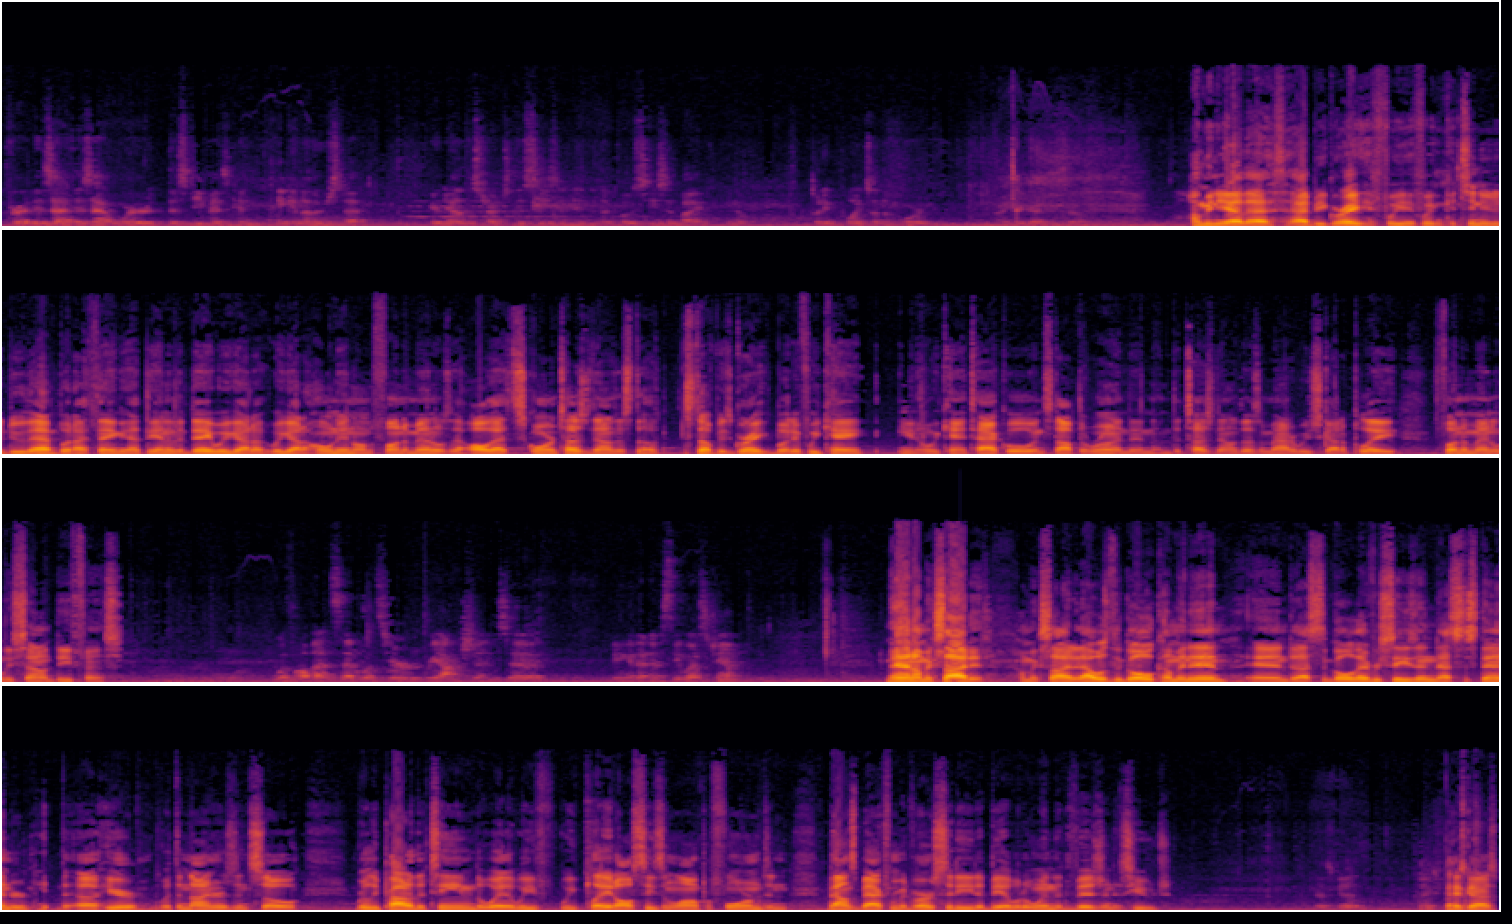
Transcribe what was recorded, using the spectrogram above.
Fred, is that is that where this defense can take another step here down the stretch of the season into the postseason by you know putting points on the board? Right, you guys, so. I mean, yeah, that that'd be great if we if we can continue to do that. But I think at the end of the day, we gotta we gotta hone in on the fundamentals. That all that scoring touchdowns and stuff stuff is great, but if we can't you know we can't tackle and stop the run, then the touchdown doesn't matter. We just got to play fundamentally sound defense. With all that said, what's your reaction to being an NFC West champ? Man, I'm excited. I'm excited. That was the goal coming in, and that's the goal every season. That's the standard uh, here with the Niners, and so really proud of the team. The way that we've we played all season long, performed, and bounced back from adversity to be able to win the division is huge. That's good. Thanks, guys.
